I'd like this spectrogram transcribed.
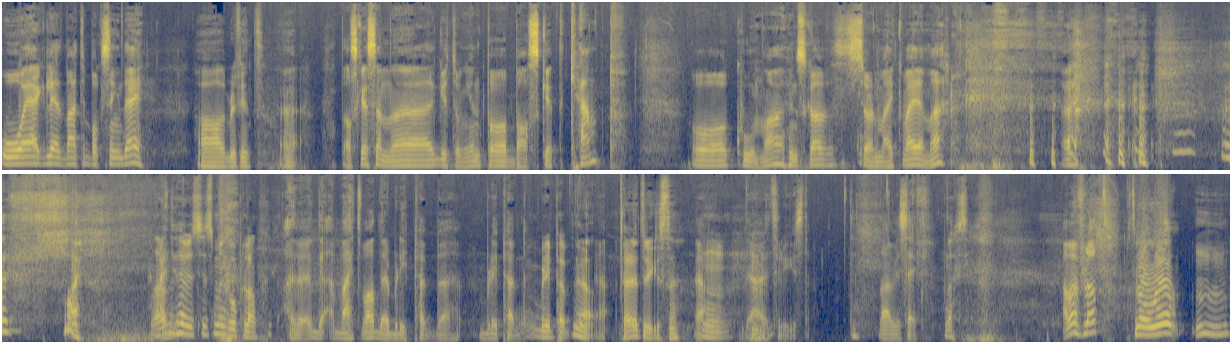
Og jeg gleder meg til Boxing Day. Ja, det blir fint. Da skal jeg sende guttungen på basketcamp. Og kona, hun skal søren meg ikke være hjemme. Nei. Nei, det høres ut som en god plan. Veit du hva, det blir pub. Blir pub. Blir pub. Ja, Ja. Det er det tryggeste. Ja, Mm. Det er det tryggeste. Da er vi safe. Nice. Ja, men flott. Strålende. Mm.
